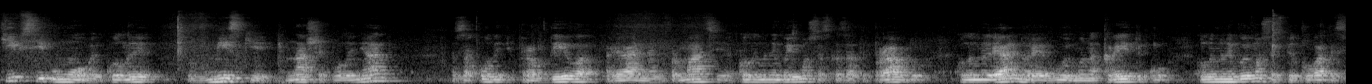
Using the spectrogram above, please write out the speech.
ті всі умови, коли в мізки наших волинян заходить правдива, реальна інформація, коли ми не боїмося сказати правду, коли ми реально реагуємо на критику, коли ми не боїмося спілкуватися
